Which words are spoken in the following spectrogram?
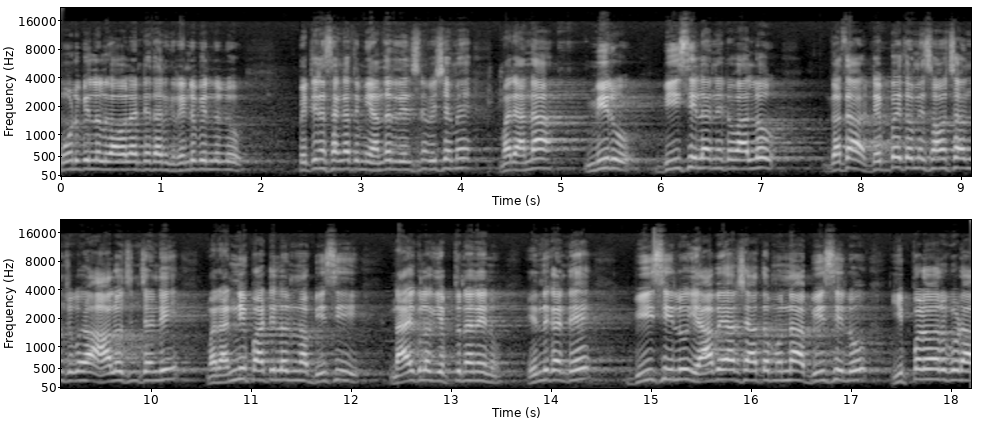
మూడు బిల్లులు కావాలంటే దానికి రెండు బిల్లులు పెట్టిన సంగతి మీ అందరికీ తెలిసిన విషయమే. మరి అన్న మీరు బీసీలు అనేటి వాళ్ళు గత డెబ్బై తొమ్మిది సంవత్సరాల నుంచి కూడా ఆలోచించండి. మరి అన్ని పార్టీలలో ఉన్న బీసీ నాయకులకు చెప్తున్నా నేను. ఎందుకంటే బీసీలు యాభై ఆరు శాతం ఉన్న బీసీలు ఇప్పటివరకు కూడా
